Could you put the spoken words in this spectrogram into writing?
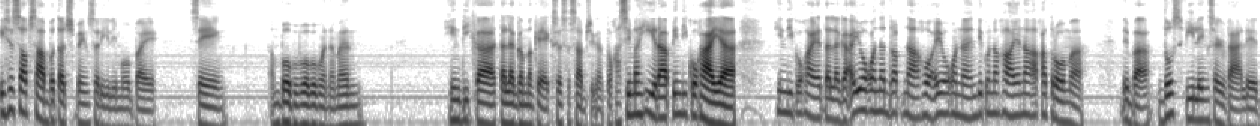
isa self-sabotage mo yung sarili mo by saying, ang bobo-bobo mo naman, hindi ka talaga mag-excel sa subject na to. Kasi mahirap, hindi ko kaya. Hindi ko kaya talaga. Ayoko na drop na ako. Ayoko na, hindi ko na kaya, nakakatroma. ba diba? Those feelings are valid.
